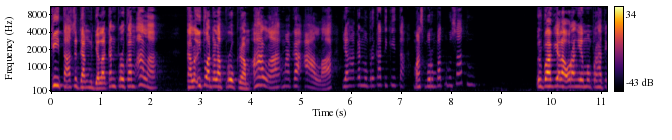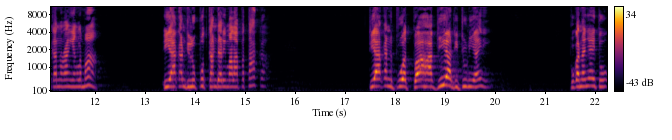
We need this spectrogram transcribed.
kita sedang menjalankan program Allah. Kalau itu adalah program Allah, maka Allah yang akan memberkati kita. Mazmur 41. Berbahagialah orang yang memperhatikan orang yang lemah. Ia akan diluputkan dari malapetaka. Dia akan dibuat bahagia di dunia ini. Bukan hanya itu,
